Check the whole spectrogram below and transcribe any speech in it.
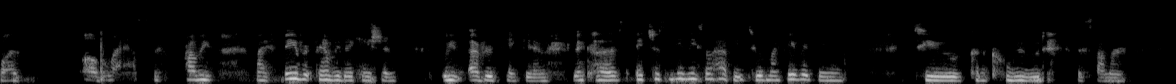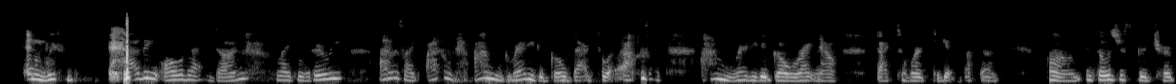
was a blast. Probably my favorite family vacation we've ever taken because it just made me so happy. Two of my favorite things to conclude the summer. And with having all of that done, like literally, I was like, I don't, I'm ready to go back to it. I was like, I'm ready to go right now back to work to get stuff done. Um, and so it was just a good trip.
